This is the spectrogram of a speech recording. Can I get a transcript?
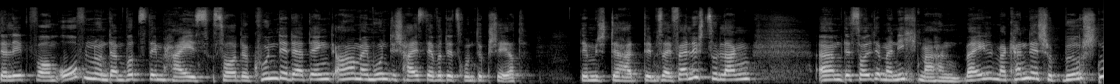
der lebt vor dem Ofen und dann wird's dem heiß. So, der Kunde, der denkt, ah, mein Hund ist heiß, der wird jetzt runtergeschert. Dem, ist, der hat, dem sei ist zu lang. Ähm, das sollte man nicht machen, weil man kann das schon bürsten.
